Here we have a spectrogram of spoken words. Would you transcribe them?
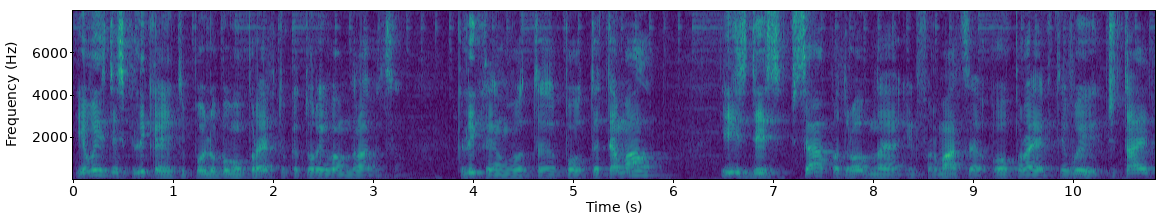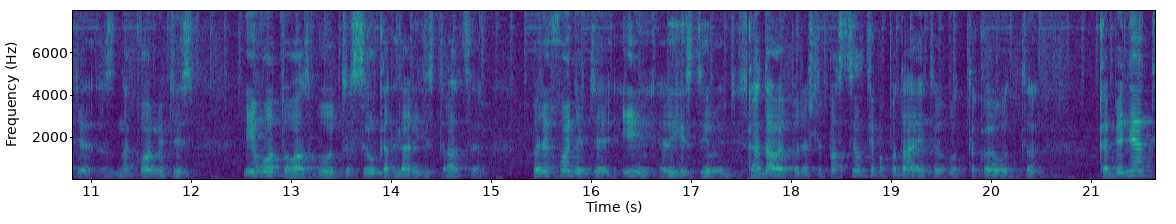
И вы здесь кликаете по любому проекту, который вам нравится. Кликаем вот э, по TTMAL. И здесь вся подробная информация о проекте. Вы читаете, знакомитесь и вот у вас будет ссылка для регистрации. Переходите и регистрируйтесь. Когда вы перешли по ссылке, попадаете в вот такой вот э, кабинет.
